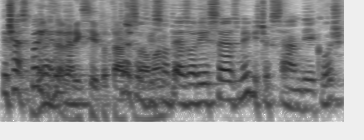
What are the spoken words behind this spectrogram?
És ezt pedig ez szét a társadalmat. Ez viszont ez a része, ez mégiscsak szándékos,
